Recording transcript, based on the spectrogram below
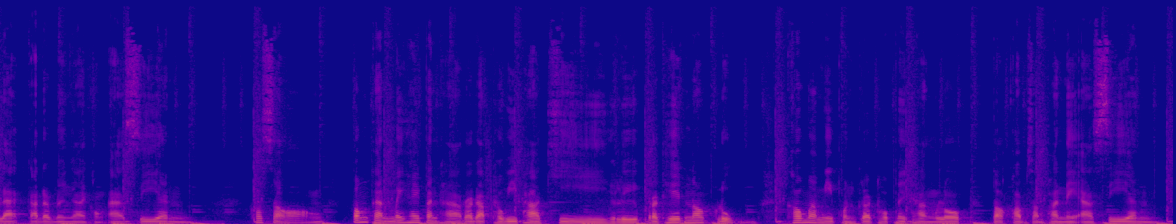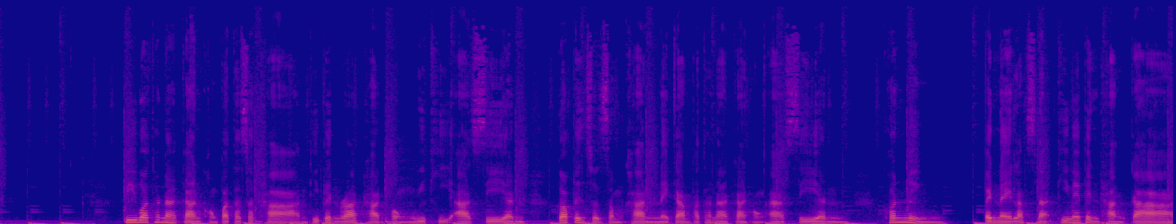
และการดำเนินงานของอาเซียน ข้อ 2. ป้องกันไม่ให้ปัญหาระดับทวิภาคี หรือประเทศนอกกลุ่ม เข้ามามีผลกระทบในทางลบต่อความสัมพันธ์ในอาเซียน วิวัฒนาการของปัตสถานที่เป็นรากฐานของวิถีอาเซียน ก็เป็นส่วนสำคัญในการพัฒนาการของอาเซียน ข้อ 1 เป็นในลักษณะที่ไม่เป็นทางการ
